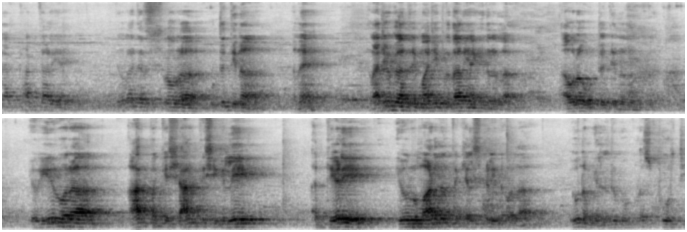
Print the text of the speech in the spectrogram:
ಕಾ- ಕಾಕ್ತಾಳಿ ಆಯ್ತು. ದೇವರಾಜ ಅರಸನವರ ಹುಟ್ಟಿದ ದಿನ ರಾಜೀವ್ ಗಾಂಧಿ ಮಾಜಿ ಪ್ರಧಾನಿಯಾಗಿದ್ದರಲ್ಲ, ಅವರ ಹುಟ್ಟಿದ ದಿನ ಇವರು ಇರುವರ ಆತ್ಮಕ್ಕೆ ಶಾಂತಿ ಸಿಗಲಿ ಅಂತೇಳಿ ಇವರು ಮಾಡಿದಂಥ ಕೆಲಸಗಳಿದ್ದಾವಲ್ಲ ಇವು ನಮಗೆಲ್ರಿಗೂ ಕೂಡ ಸ್ಫೂರ್ತಿ.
